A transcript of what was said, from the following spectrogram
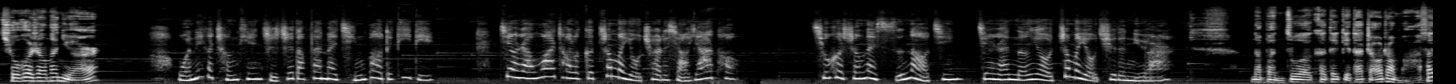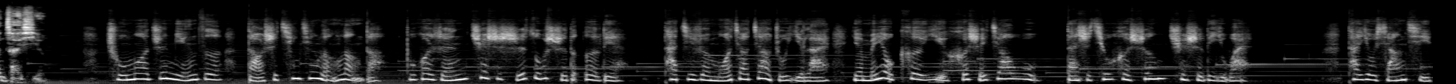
邱鹤生他女儿。我那个成天只知道贩卖情报的弟弟，竟然挖着了个这么有趣的小丫头。邱鹤生那死脑筋，竟然能有这么有趣的女儿。那本座可得给他找找麻烦才行。楚墨之名字倒是清清冷冷的，不过人却是十足十的恶劣。他继任魔教教主以来，也没有刻意和谁交恶，但是邱鹤生却是例外。他又想起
